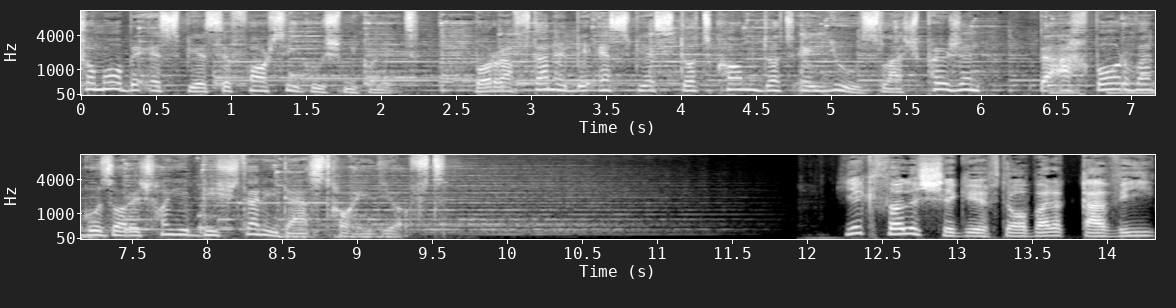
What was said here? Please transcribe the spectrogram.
شما به اسپیس فارسی گوش می کنید. با رفتن به sbs.com.au به اخبار و گزارش های بیشتری دست خواهید یافت. یک سال شگفتآور قوی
